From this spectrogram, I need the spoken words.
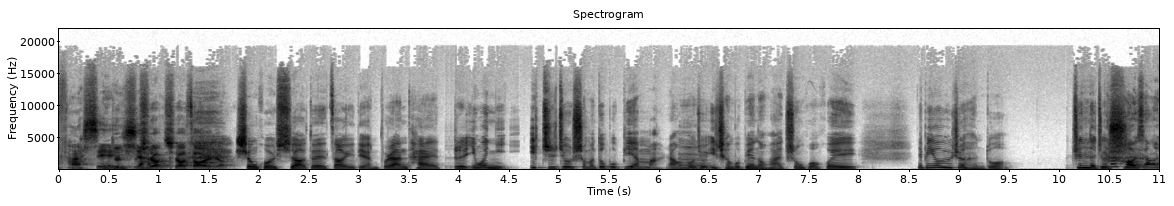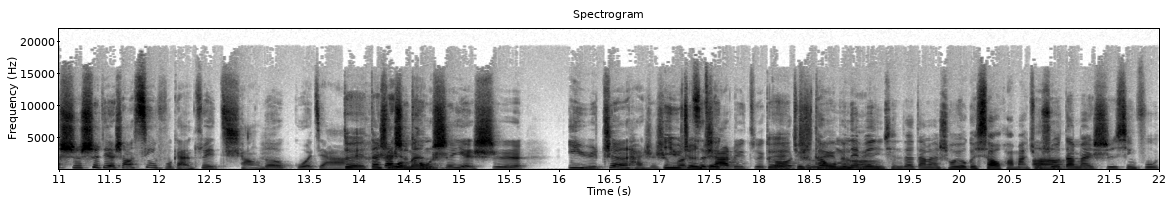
发泄一下，需要需要燥一点。生活需要对燥一点，不然太就是因为你一直就什么都不变嘛，然后就一成不变的话，生活会那边忧郁症很多。真的就是，它好像是世界上幸福感最强的国家，对，但是我们同时也是抑郁症还是什么自杀率最高？对，就是他。我们那边以前在丹麦时候有个笑话嘛，就是说丹麦是幸福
